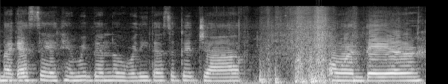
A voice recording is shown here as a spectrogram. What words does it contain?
like I said, Henri Bendel really does a good job on their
